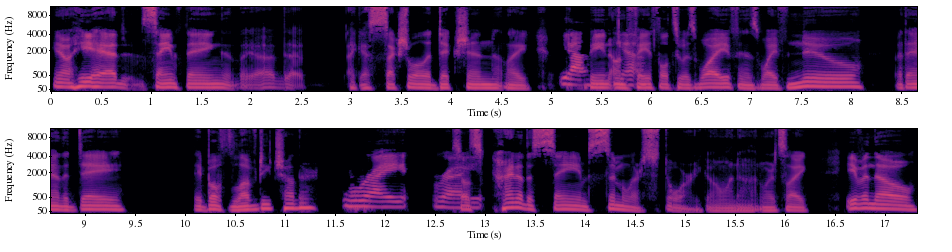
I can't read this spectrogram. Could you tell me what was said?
you know, he had same thing. Uh, the, I guess sexual addiction, like Yeah, being yeah. unfaithful to his wife, and his wife knew. But at the end of the day, they both loved each other. Right, right. So it's kind of the same, similar story going on, where it's like, even though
